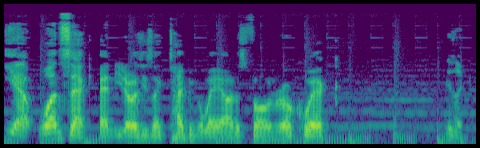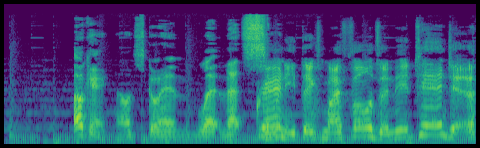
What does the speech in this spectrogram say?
Yeah, one sec. And you notice he's like typing away on his phone real quick. He's like, "Okay, I'll just go ahead and let that simmer." Granny thinks my phone's a Nintendo.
